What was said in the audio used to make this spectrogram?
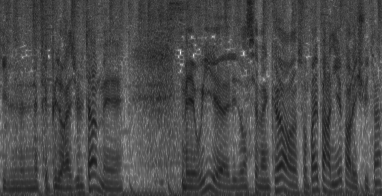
qu ne fait plus de résultats, mais mais oui, euh, les anciens vainqueurs ne sont pas épargnés par les chutes. Hein.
